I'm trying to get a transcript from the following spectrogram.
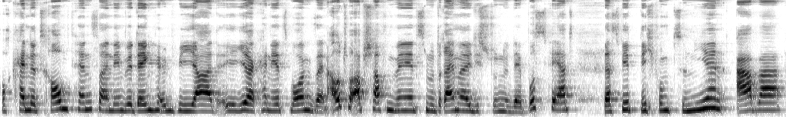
auch keine Traumtänzer, in denen wir denken, irgendwie, ja, jeder kann jetzt morgen sein Auto abschaffen, wenn jetzt nur dreimal die Stunde der Bus fährt. Das wird nicht funktionieren. Aber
